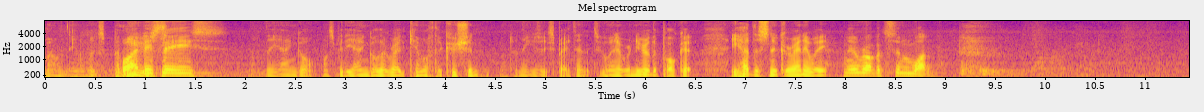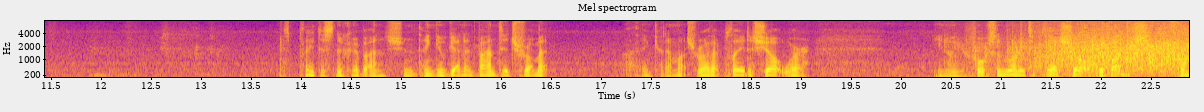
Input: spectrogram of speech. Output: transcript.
Well, Neil looks bemused. please. The angle must be the angle the red came off the cushion. I don't think he was expecting it to go anywhere near the pocket. He had the snooker anyway. Neil Robertson won. He's played the snooker, but I shouldn't think he'll get an advantage from it. I think I'd have much rather played a shot where, you know, you're forcing Ronnie to play a shot off the bunch from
